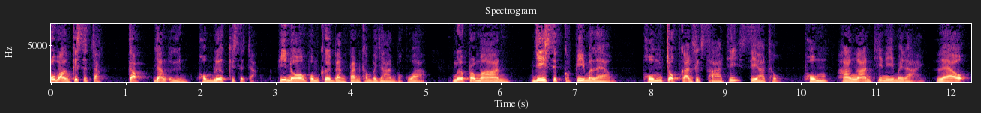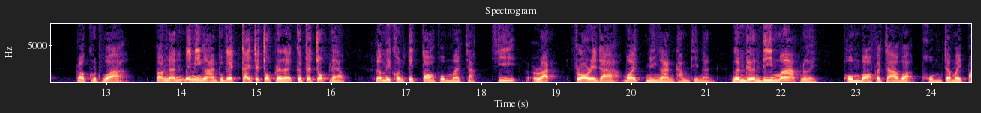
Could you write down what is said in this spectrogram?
ระหว่างคริสตจักรกับอย่างอื่น ผมเลือกคริสตจักร พี่น้องผมเคยแบ่งปันคำพยานบอกว่า เมื่อประมาณ 20 กว่าปีมาแล้ว ผมจบการศึกษาที่ซีแอตเทิลผมหางานที่นี่ไม่ได้ แล้วปรากฏว่า ตอนนั้นไม่มีงานเพิ่งใกล้จะจบแล้วนะเกือบจะจบแล้ว แล้วมีคนติดต่อผมมาจากที่รัฐฟลอริดาว่ามีงานทำที่นั่น เงินเดือนดีมากเลย ผมบอกพระเจ้าว่า ผมจะไม่ไป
